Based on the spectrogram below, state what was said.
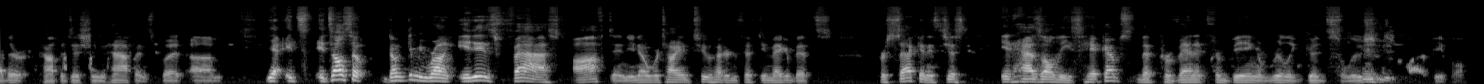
other competition happens. But um, yeah, it's it's also don't get me wrong, it is fast often. You know, we're talking 250 megabits per second. It's just it has all these hiccups that prevent it from being a really good solution mm-hmm. to a lot of people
